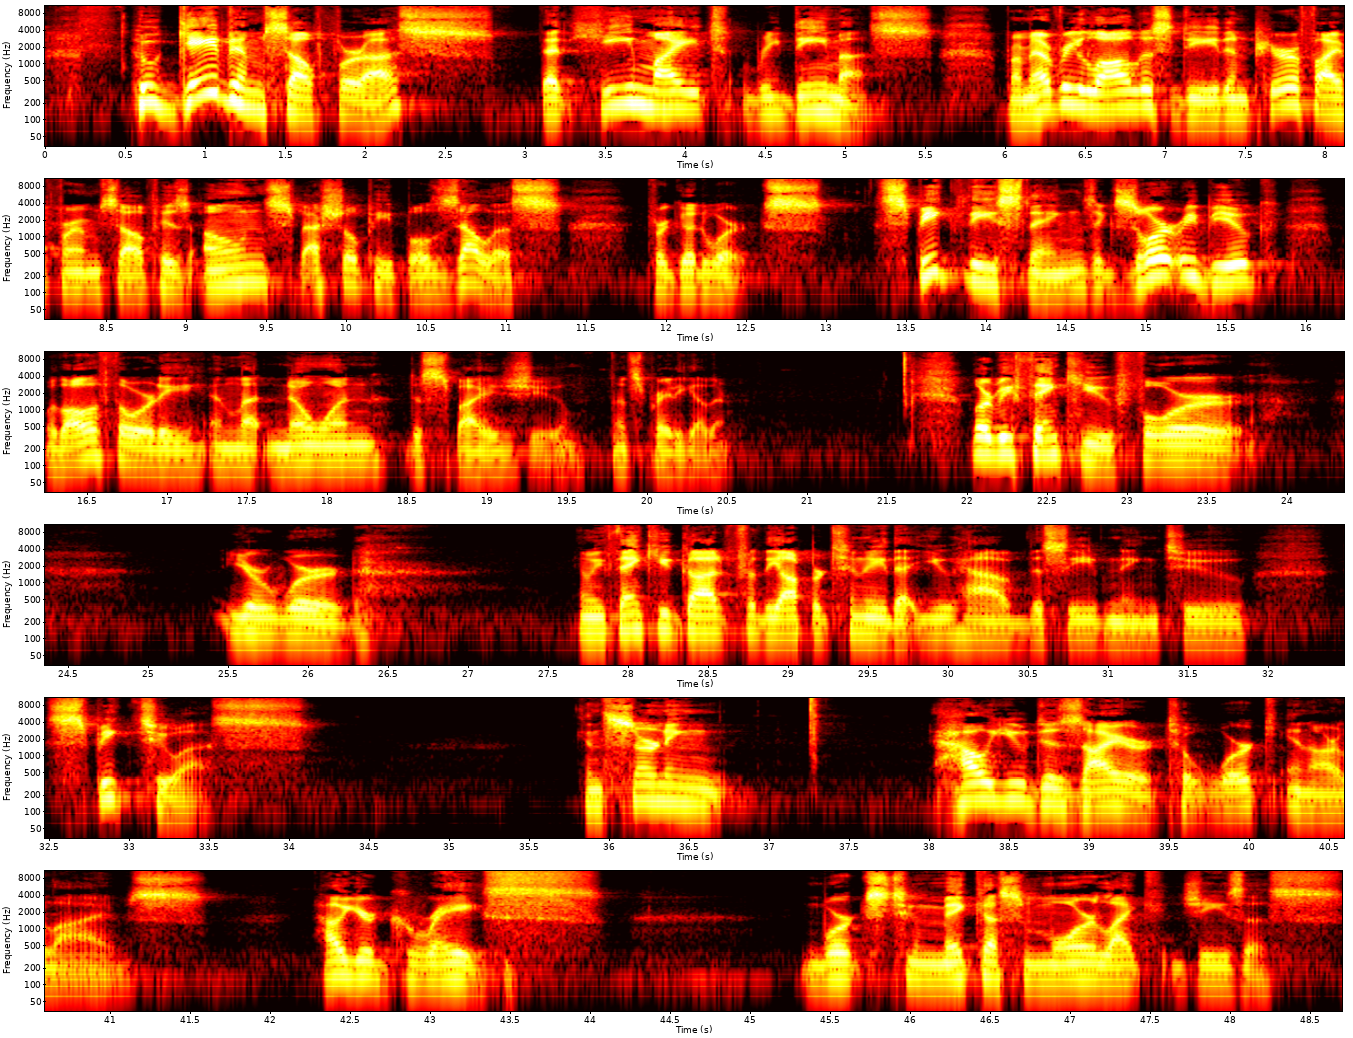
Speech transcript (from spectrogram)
who gave himself for us that he might redeem us from every lawless deed and purify for himself his own special people, zealous for good works. Speak these things, exhort, rebuke with all authority, and let no one despise you. Let's pray together. Lord, we thank you for your word. And we thank you, God, for the opportunity that you have this evening to speak to us concerning how you desire to work in our lives, how your grace works to make us more like Jesus.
